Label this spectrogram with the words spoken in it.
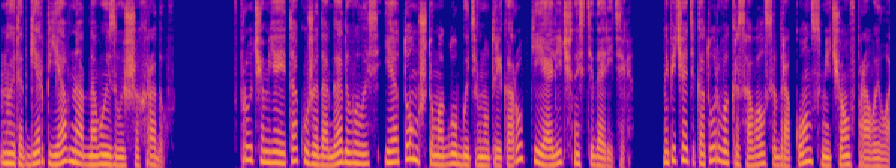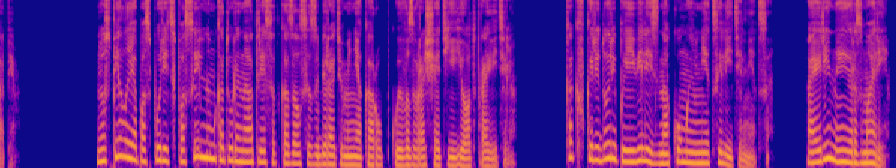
Но этот герб явно одного из высших родов. Впрочем, я и так уже догадывалась и о том, что могло быть внутри коробки, и о личности дарителя, на печати которого красовался дракон с мечом в правой лапе. Не успела я поспорить с посыльным, который наотрез отказался забирать у меня коробку и возвращать ее отправителю. Как в коридоре появились знакомые мне целительницы — Айрина и Розмари.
